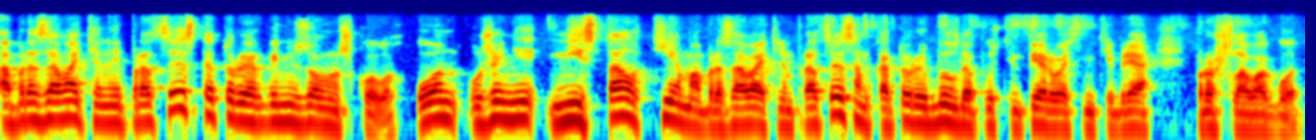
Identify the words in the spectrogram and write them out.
образовательный процесс, который организован в школах, он уже не, не стал тем образовательным процессом, который был, допустим, 1 сентября прошлого года.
